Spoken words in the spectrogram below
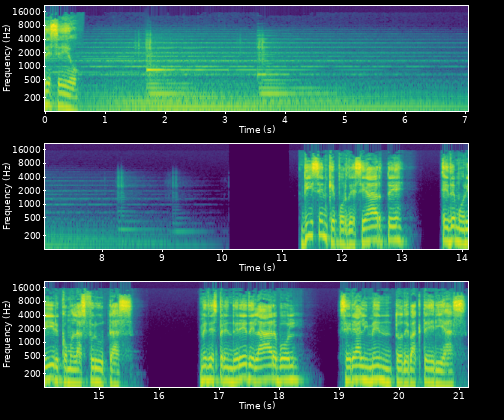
Deseo. Dicen que por desearte he de morir como las frutas. Me desprenderé del árbol, seré alimento de bacterias.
